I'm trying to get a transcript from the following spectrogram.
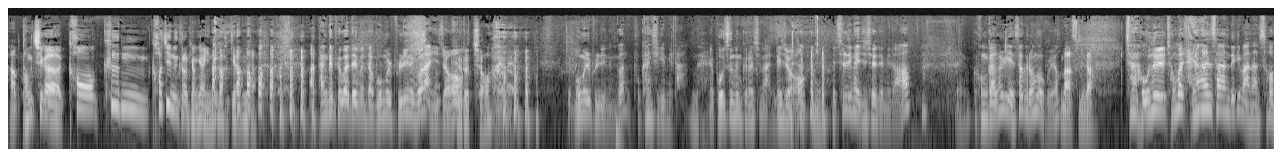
아, 덩치가 커 큰 커지는 그런 경향이 있는 것 같긴 합니다. 아, 당 대표가 되면 다 몸을 불리는 건 아니죠. 그렇죠. 그 몸을 불리는 건 북한식입니다. 네. 보수는 그러시면 안 되죠. 네, 슬림해지셔야 됩니다. 네, 건강을 위해서 그런 거고요. 맞습니다. 자, 오늘 정말 다양한 사안들이 많아서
